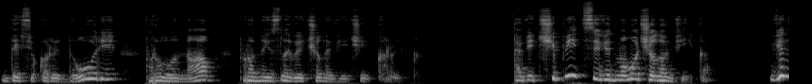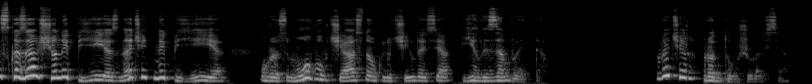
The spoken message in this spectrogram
Десь у коридорі пролунав пронизливий чоловічий крик. Та відчепіться від мого чоловіка. Він сказав, що не п'є, значить, не п'є. У розмову вчасно включилася Єлизавета. Вечір продовжувався.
